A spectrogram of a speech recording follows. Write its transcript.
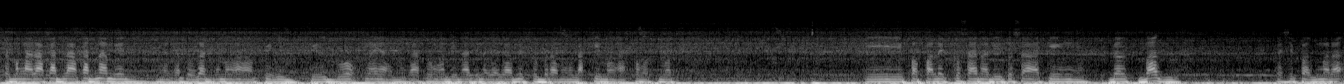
sa mga lakad-lakad namin na katulad ng mga field, field walk na yan. Kaso nga hindi natin nagagamit sobrang laki mga kamot-mot. Ipapalit ko sana dito sa aking belt bag. Kasi pag mara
